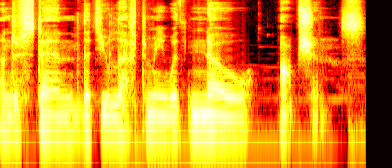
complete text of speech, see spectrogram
Understand that you left me with no options.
